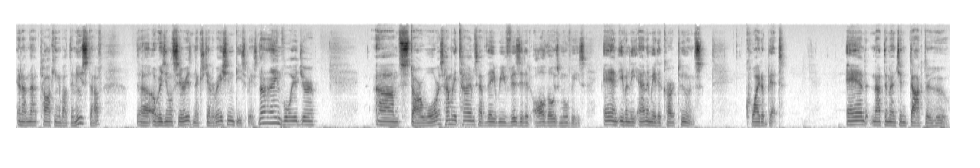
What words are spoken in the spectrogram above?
and I'm not talking about the new stuff, the original series, Next Generation, Deep Space Nine, Voyager, um, Star Wars. How many times have they revisited all those movies and even the animated cartoons? Quite a bit. And not to mention Doctor Who.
